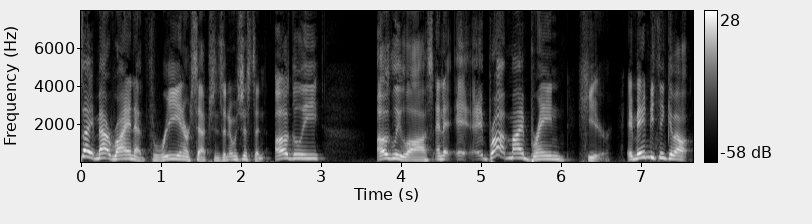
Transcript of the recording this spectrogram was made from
night, Matt Ryan had three interceptions, and it was just an ugly, ugly loss. And it, it brought my brain here. It made me think about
